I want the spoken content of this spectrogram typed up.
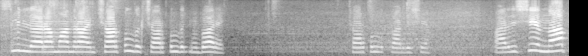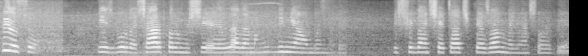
Bismillahirrahmanirrahim. Çarpıldık çarpıldık mübarek. Çarpıldık kardeşim. Kardeşim ne yapıyorsun? Biz burada çarpılmışız. Adamın dünya umurunda. Biz şuradan chat'i açıp yazalım da yine soru diye.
